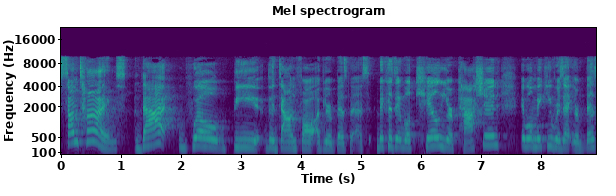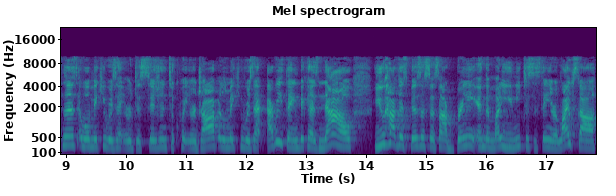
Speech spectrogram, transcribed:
sometimes that will be the downfall of your business because it will kill your passion. It will make you resent your business. It will make you resent your decision to quit your job. It'll make you resent everything because now you have this business that's not bringing in the money you need to sustain your lifestyle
